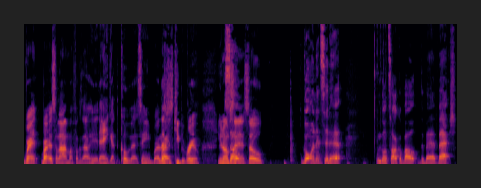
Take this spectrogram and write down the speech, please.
Grant, bro, it's a lot of motherfuckers out here. They ain't got the COVID vaccine, bro. Let's Right. just keep it real. You know what So- I'm saying? So going into that, we're gonna talk about the Bad Batch.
